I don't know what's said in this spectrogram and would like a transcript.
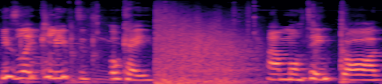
He's like lifted. Okay. Ammo, thank god.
